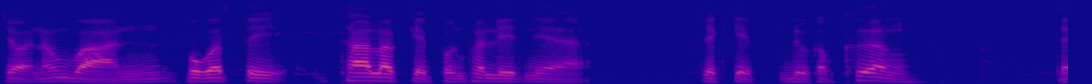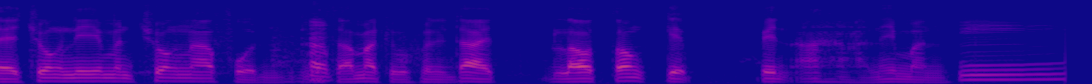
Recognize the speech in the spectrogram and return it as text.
เจาะน้ำหวานปกติถ้าเราเก็บผลผลิตเนี่ย จะเก็บดูกับเครื่อง แต่ช่วงนี้มันช่วงหน้าฝนครับไม่สามารถเก็บผลผลิตได้ เราต้องเก็บเป็นอาหารให้มัน อืม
